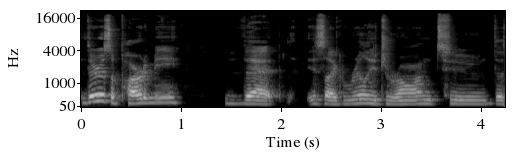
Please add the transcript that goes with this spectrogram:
There is a part of me that is like really drawn to the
